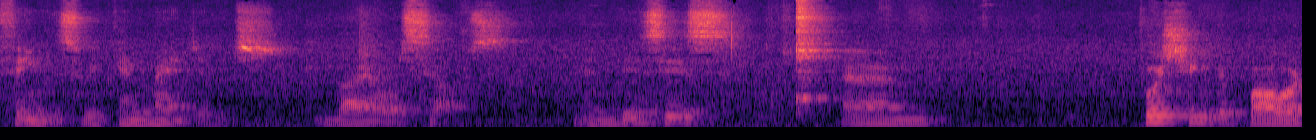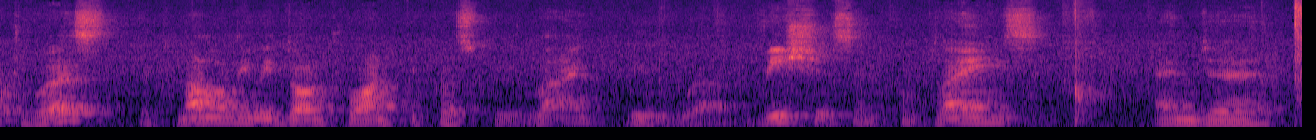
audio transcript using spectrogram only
things we can manage by ourselves. And this is um, pushing the power to us that normally we don't want because we like, we are vicious and complains. And, uh,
